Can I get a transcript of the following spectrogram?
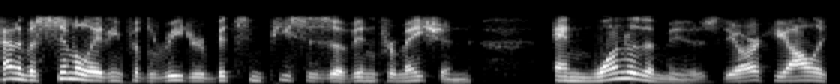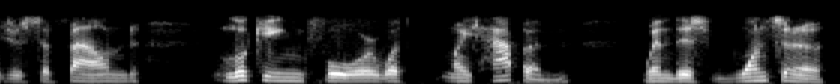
kind of assimilating for the reader bits and pieces of information, and one of them is the archaeologists have found looking for what might happen when this once in a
